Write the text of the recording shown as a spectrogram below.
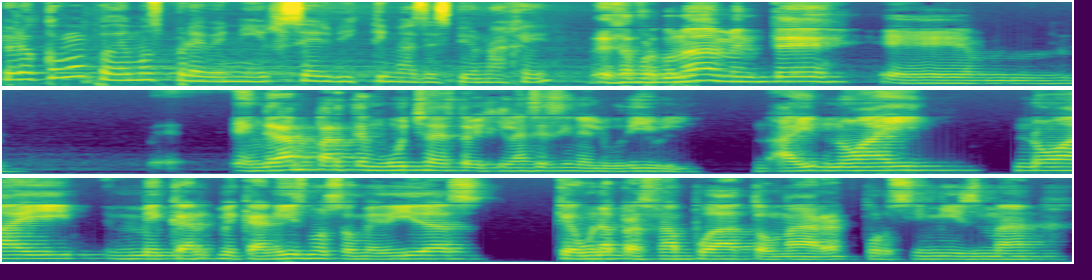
Pero ¿cómo podemos prevenir ser víctimas de espionaje? Desafortunadamente, eh, en gran parte mucha de esta vigilancia es ineludible. No hay, no hay mecanismos o medidas que una persona pueda tomar por sí misma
